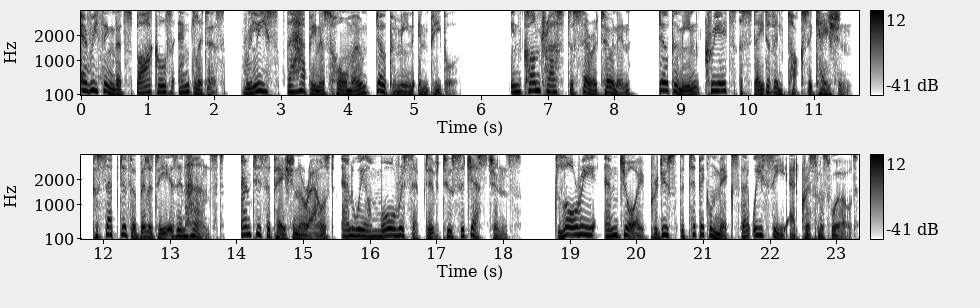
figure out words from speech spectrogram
everything that sparkles and glitters release the happiness hormone dopamine in people. In contrast to serotonin, dopamine creates a state of intoxication. Perceptive ability is enhanced, anticipation aroused, and we are more receptive to suggestions. Glory and joy produce the typical mix that we see at Christmas World.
